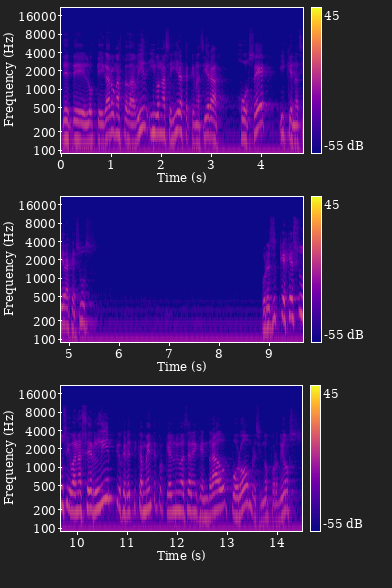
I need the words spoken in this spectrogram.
desde los que llegaron hasta David, iban a seguir hasta que naciera José y que naciera Jesús. Por eso es que Jesús iba a ser limpio genéticamente porque él no iba a ser engendrado por hombres, sino por Dios.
